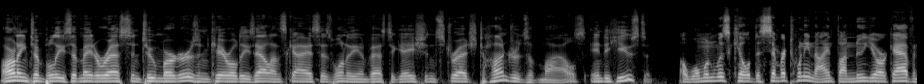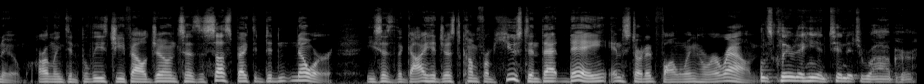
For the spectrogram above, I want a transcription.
Arlington police have made arrests in two murders, and KRLD's Alan Sky says one of the investigations stretched hundreds of miles into Houston. A woman was killed December 29th on New York Avenue. Arlington Police Chief Al Jones says the suspect didn't know her. He says the guy had just come from Houston that day and started following her around. It was clear that he intended to rob her,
